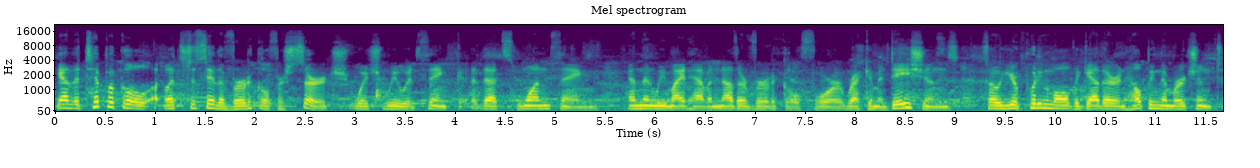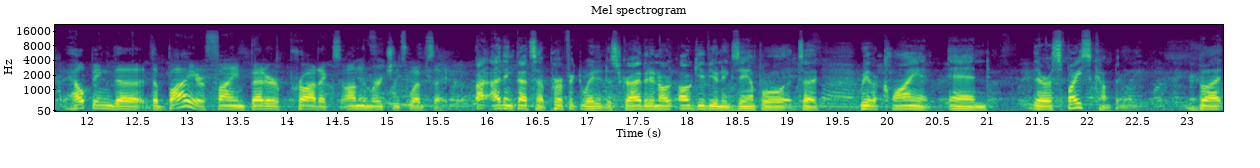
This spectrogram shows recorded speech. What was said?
Yeah, the typical, let's just say the vertical for search, which we would think that's one thing and then we might have another vertical for recommendations. So you're putting them all together and helping the merchant, helping the, the buyer find better products on the merchant's website. I, I think that's a perfect way to describe it, and I'll, I'll give you an example. A, we have a client, and they're a spice company, but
